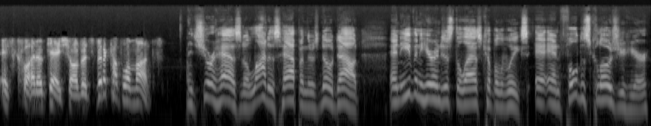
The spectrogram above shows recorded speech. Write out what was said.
It's quite okay, Sean, but it's been a couple of months. It sure has, and a lot has happened. There's no doubt. And even here in just the last couple of weeks, and full disclosure here,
